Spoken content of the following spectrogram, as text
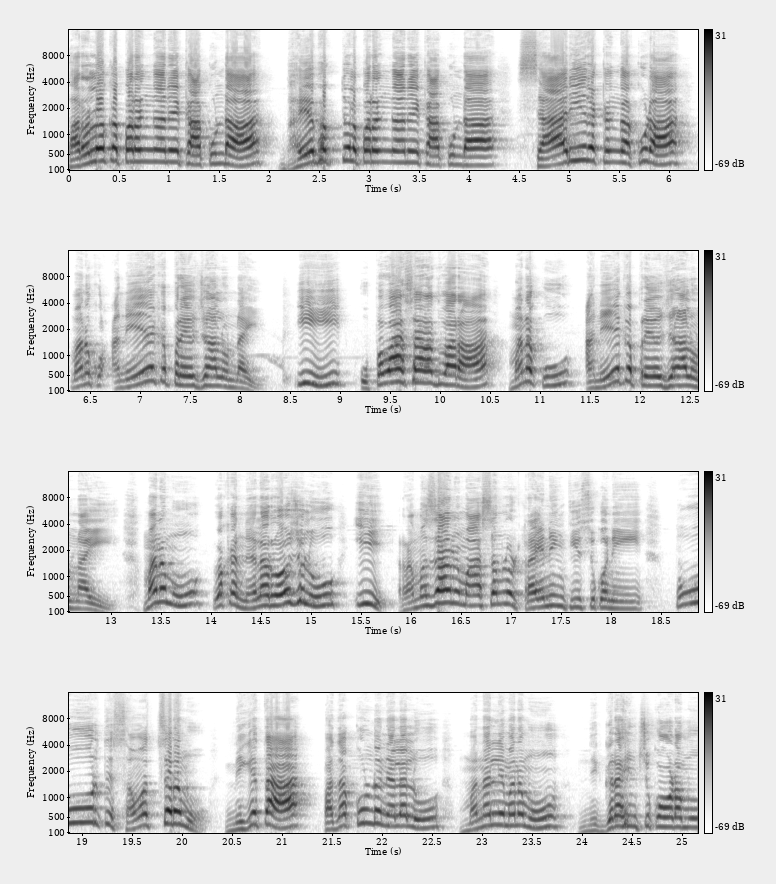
పరలోక పరంగానే కాకుండా భయభక్తుల పరంగానే కాకుండా శారీరకంగా కూడా మనకు అనేక ప్రయోజనాలు ఉన్నాయి ఈ ఉపవాసాల ద్వారా మనకు అనేక ప్రయోజనాలు ఉన్నాయి మనము ఒక నెల రోజులు ఈ రమజాన్ మాసంలో ట్రైనింగ్ తీసుకొని పూర్తి సంవత్సరము మిగతా పదకొండు నెలలు మనల్ని మనము నిగ్రహించుకోవడము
